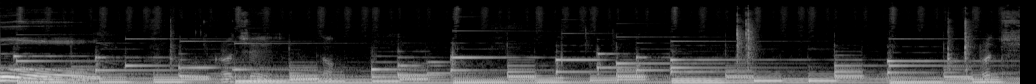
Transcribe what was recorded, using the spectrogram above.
오. 그렇지. 또. 그렇지.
